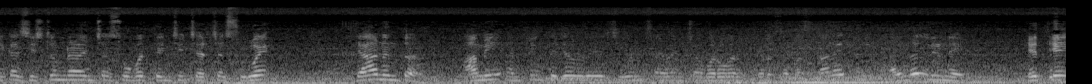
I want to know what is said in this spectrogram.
एका शिष्टमंडळांच्या सोबत त्यांची चर्चा सुरू आहे. त्यानंतर आम्ही अंतिम त्याच्यावर सीएम साहेबांच्या बरोबर थोडंसं बसणार आहेत आणि फायनल निर्णय हे ते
